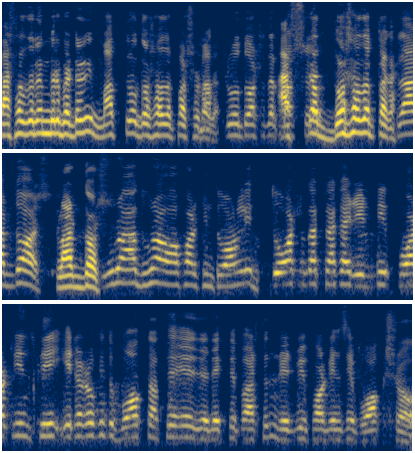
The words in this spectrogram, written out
পাঁচ হাজার এমবির ব্যাটারি মাত্র দশ হাজার পাঁচশো টাকা। মাত্র দশ হাজার পাঁচশো। আজকাল দশ হাজার টাকা। ফ্ল্যাট দশ। ফ্ল্যাট দশ। পুরা ধুরা অফার কিন্তু অনলি দশ হাজার টাকায় রেডমি ফোরটিন সি এটারও কিন্তু বক্স আছে এই যে দেখতে পাচ্ছেন ফোরটিন সি বক্স সহ।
